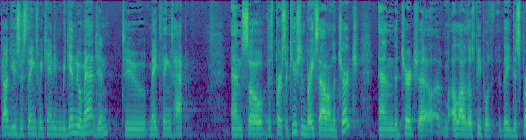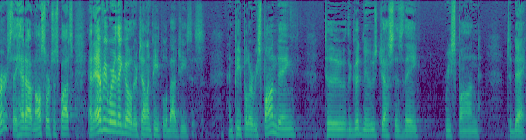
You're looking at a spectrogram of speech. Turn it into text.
God uses things we can't even begin to imagine to make things happen. And so this persecution breaks out on the church, and the church, uh, a lot of those people, they disperse. They head out in all sorts of spots. And everywhere they go, they're telling people about Jesus. And people are responding to the good news just as they respond today.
